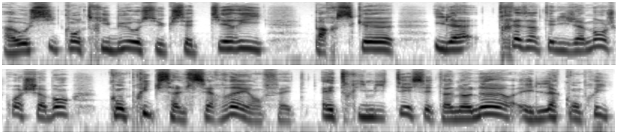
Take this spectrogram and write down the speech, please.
a aussi contribué au succès de Thierry, parce que il a très intelligemment, je crois, Chaban, compris que ça le servait, en fait. Être imité, c'est un honneur, et il l'a compris.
